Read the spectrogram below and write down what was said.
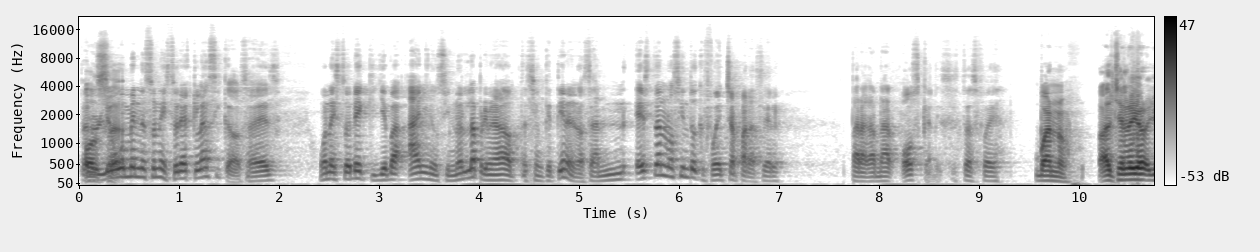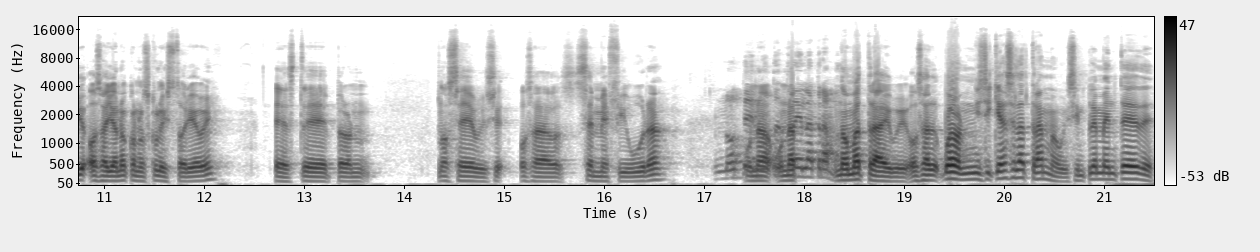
Pero O Little Women es una historia clásica, o sea, es una historia que lleva años y no es la primera adaptación que tienen. O sea, esta no siento que fue hecha para hacer, para ganar Oscars. Esta fue... Bueno, al chile yo, yo- o sea, yo no conozco la historia, güey. Este, pero no sé, güey. O sea, se me figura No te, una, no te una- atrae la trama. No me atrae, güey. O sea, bueno, ni siquiera sé la trama, güey. Simplemente de,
